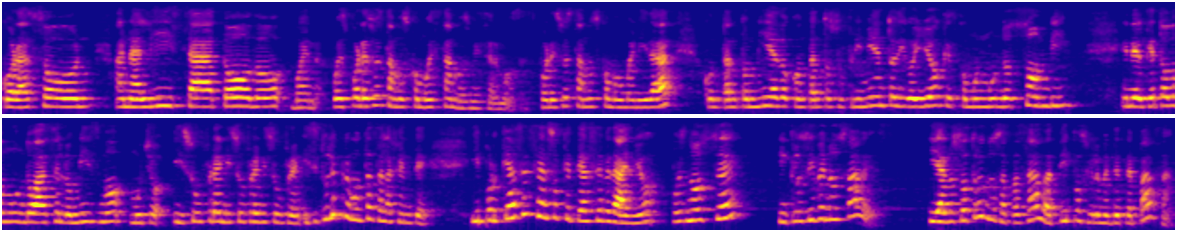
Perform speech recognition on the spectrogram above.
corazón, analiza todo. Bueno, pues por eso estamos como estamos, mis hermosas. Por eso estamos como humanidad, con tanto miedo, con tanto sufrimiento, digo yo, que es como un mundo zombie en el que todo el mundo hace lo mismo mucho y sufren y sufren y sufren. Y si tú le preguntas a la gente, ¿y por qué haces eso que te hace daño? Pues no sé, inclusive no sabes. Y a nosotros nos ha pasado, a ti posiblemente te pasa.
